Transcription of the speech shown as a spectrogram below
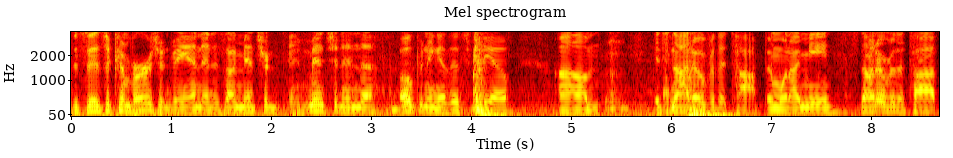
this is a conversion van, and as I mentioned, mentioned in the opening of this video, um, it's not over the top. And what I mean, it's not over the top,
